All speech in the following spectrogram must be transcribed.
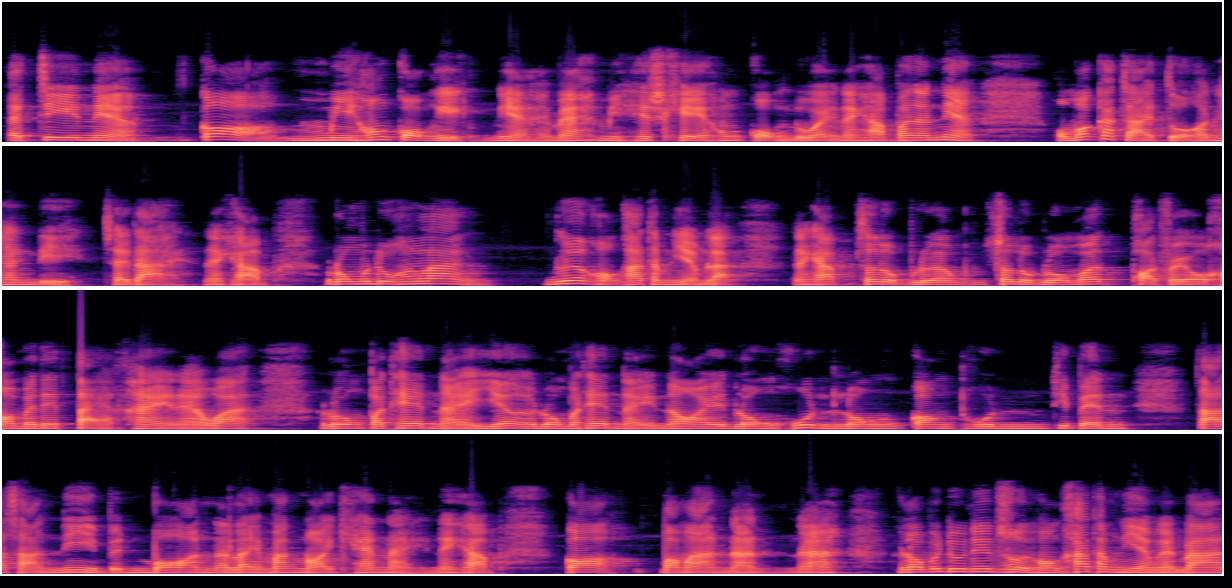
แต่จีนเนี่ยก็มีฮ่องกงอีกเนี่ยเห็นไหมมี HK ฮ่องกงด้วยนะครับ เพราะฉะนั้นเนี่ยผมว่ากระจายตัวค่อนข้างดีใช้ได้นะครับ ลงมาดูข้างล่าง เรื่องของค่าธรรมเนียมแล้วนะครับสรุปรวมสรุปรวมว่าพอร์ตโฟลิโอเขาไม่ได้แตกให้นะว่าลงประเทศไหนเยอะลงประเทศไหนน้อย ลงหุ้นลงกองทุนที่เป็นตราสารหนี้เป็นบอลอะไรมากน้อยแค่ไหนนะครับก็ประมาณนั้นนะเราไปดูในส่วนของค่าธรรมเนียมกันบ้าง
